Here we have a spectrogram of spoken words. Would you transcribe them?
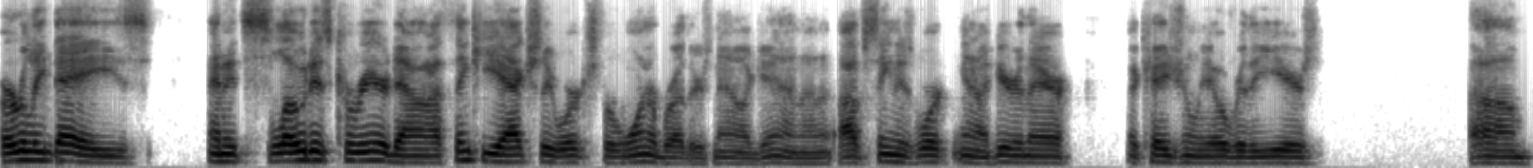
early days, and it slowed his career down. I think he actually works for Warner Brothers now again. I've seen his work, you know, here and there, occasionally over the years. Um,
